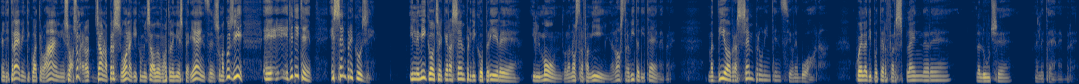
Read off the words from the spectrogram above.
23, 24 anni, insomma, insomma, ero già una persona che cominciava, avevo fatto le mie esperienze, insomma così. E, e vedete, è sempre così. Il nemico cercherà sempre di coprire il mondo, la nostra famiglia, la nostra vita di tenebre, ma Dio avrà sempre un'intenzione buona, quella di poter far splendere la luce nelle tenebre.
